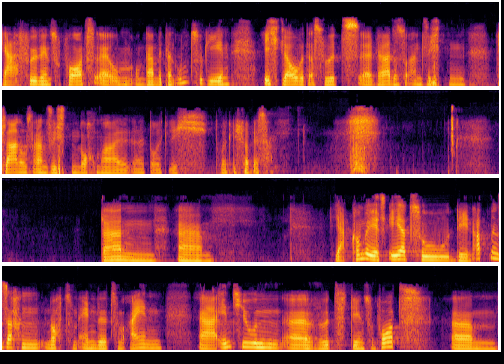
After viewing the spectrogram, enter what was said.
ja, für den Support, äh, um, um damit dann umzugehen. Ich glaube, das wird äh, gerade so Ansichten, Planungsansichten nochmal äh, deutlich, deutlich verbessern. Dann ähm, ja, kommen wir jetzt eher zu den Admin-Sachen noch zum Ende. Zum einen, äh, Intune äh, wird den Support, ähm,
